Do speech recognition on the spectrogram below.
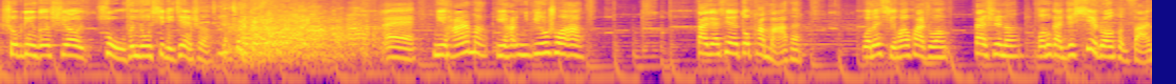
说不定都需要做五分钟心理建设。哎，女孩嘛，女孩，你比如说啊，大家现在都怕麻烦，我们喜欢化妆，但是呢，我们感觉卸妆很烦；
